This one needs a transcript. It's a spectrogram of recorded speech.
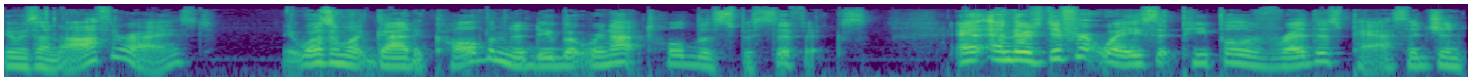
It was unauthorized, it wasn't what God had called them to do, but we're not told the specifics. And, and, there's different ways that people have read this passage and,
